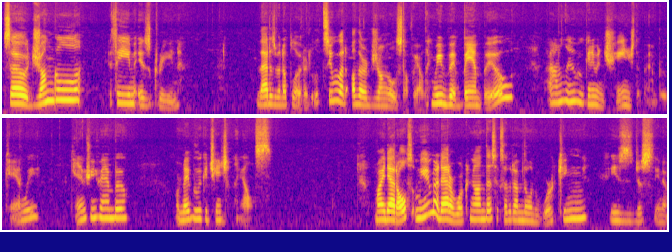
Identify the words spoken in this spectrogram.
So, jungle theme is green. That has been uploaded. Let's see what other jungle stuff we have. Like maybe bamboo? I don't think we can even change the bamboo, can we? Can we change bamboo? Or maybe we could change something else. My dad also, me and my dad are working on this, except that I'm the one working He's just, you know,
